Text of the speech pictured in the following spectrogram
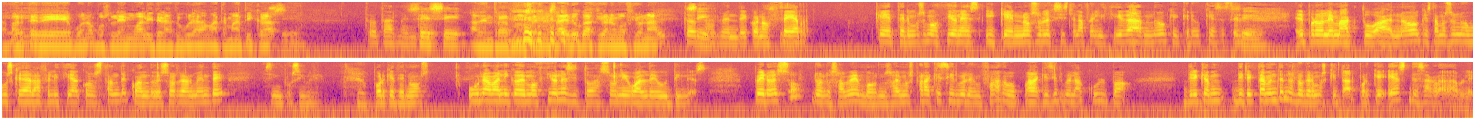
Aparte de, bueno, pues lengua, literatura, matemáticas. Sí. Totalmente. Sí, Adentrarnos en esa educación emocional. Totalmente. Conocer que tenemos emociones y que no solo existe la felicidad, ¿no? que creo que ese es el, problema actual, ¿no? que estamos en una búsqueda de la felicidad constante cuando eso realmente es imposible, porque tenemos un abanico de emociones y todas son igual de útiles. Pero eso no lo sabemos, no sabemos para qué sirve el enfado, para qué sirve la culpa. directamente nos lo queremos quitar porque es desagradable.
